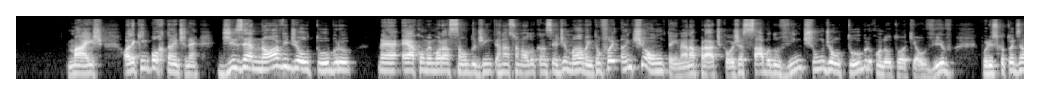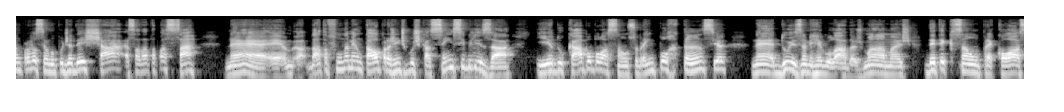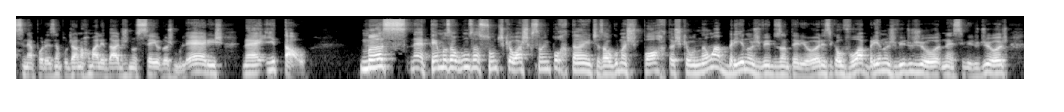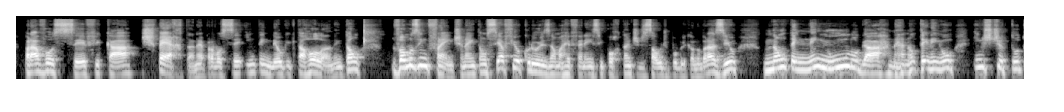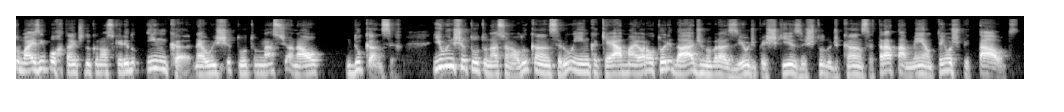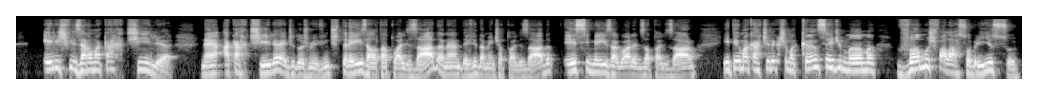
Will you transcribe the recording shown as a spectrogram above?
Mas olha que importante, né? 19 de outubro né, é a comemoração do Dia Internacional do Câncer de Mama. Então foi anteontem, né, na prática. Hoje é sábado, 21 de outubro, quando eu estou aqui ao vivo. Por isso que eu estou dizendo para você, eu não podia deixar essa data passar. Né? É data fundamental para a gente buscar sensibilizar e educar a população sobre a importância né, do exame regular das mamas, detecção precoce, né, por exemplo, de anormalidades no seio das mulheres, né, e tal. Mas né, temos alguns assuntos que eu acho que são importantes, algumas portas que eu não abri nos vídeos anteriores e que eu vou abrir nos vídeos de hoje, nesse vídeo de hoje, para você ficar esperta, né? Para você entender o que está rolando. Então, vamos em frente, né? Então, se a Fiocruz é uma referência importante de saúde pública no Brasil, não tem nenhum lugar, né? Não tem nenhum instituto mais importante do que o nosso querido INCA, né? O Instituto Nacional do Câncer. E o Instituto Nacional do Câncer, o INCA, que é a maior autoridade no Brasil de pesquisa, estudo de câncer, tratamento, tem hospital, eles fizeram uma cartilha. Né? A cartilha é de 2023, ela está atualizada, né? devidamente atualizada. Esse mês agora eles atualizaram. E tem uma cartilha que chama Câncer de Mama. Vamos falar sobre isso?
